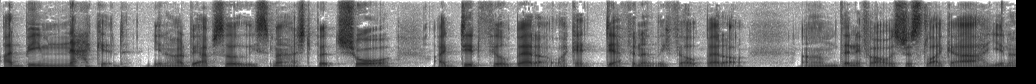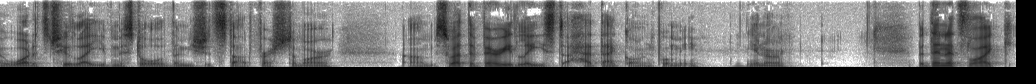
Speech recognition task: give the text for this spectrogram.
I'd be knackered, you know, I'd be absolutely smashed. But sure, I did feel better. Like I definitely felt better um, than if I was just like, ah, you know what, it's too late, you've missed all of them, you should start fresh tomorrow. Um, so at the very least, I had that going for me, you know. But then it's like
